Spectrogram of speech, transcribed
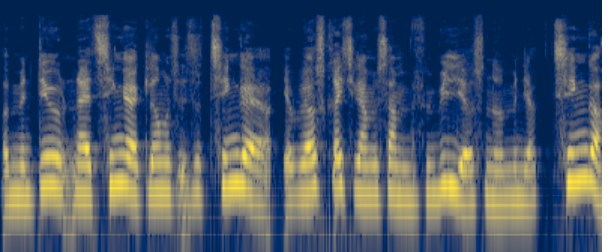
Og, men det er jo, når jeg tænker, at jeg glæder mig til, så tænker jeg, jeg vil også rigtig gerne være sammen med familie og sådan noget, men jeg tænker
